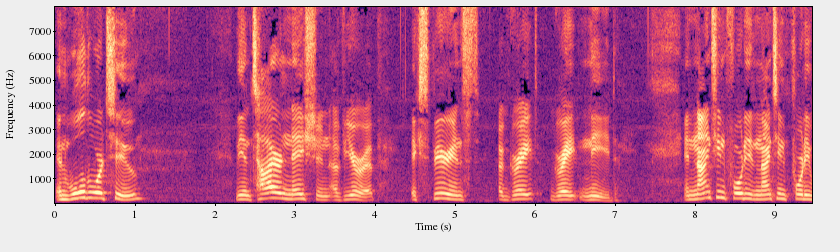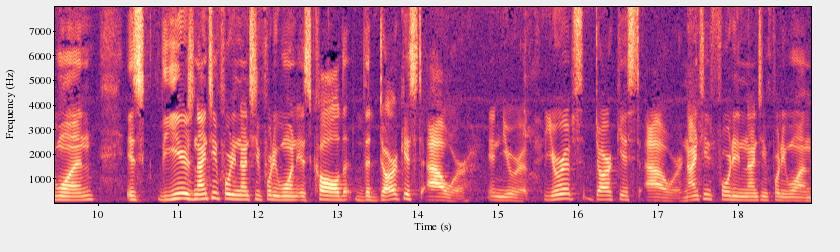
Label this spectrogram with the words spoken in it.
In World War II, the entire nation of Europe experienced a great, great need. In 1940 to 1941, is the years 1940 to 1941 is called the darkest hour in Europe. Europe's darkest hour, 1940 to 1941.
